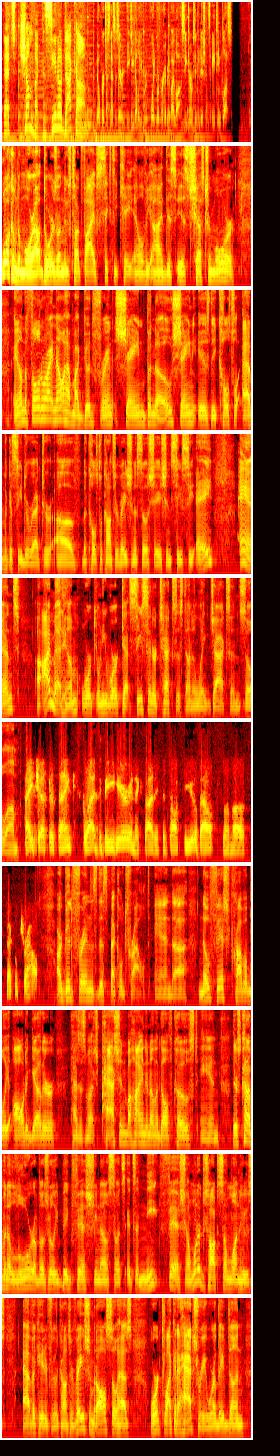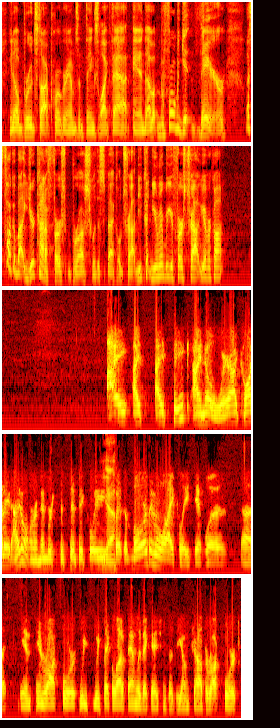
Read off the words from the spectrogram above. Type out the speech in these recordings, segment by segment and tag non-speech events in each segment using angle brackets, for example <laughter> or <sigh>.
That's chumbacasino.com. No purchase necessary. VGW Group. Void were prohibited by law. See terms and conditions. 18 plus. Welcome to More Outdoors on News Talk 560 KLVI. This is Chester Moore. And on the phone right now, I have my good friend Shane Bonnot. Shane is the Coastal Advocacy Director of the Coastal Conservation Association, CCA. And uh, I met him work when he worked at Sea Center, Texas, down in Lake Jackson. So, um, hey Chester, thanks. Glad to be here and excited to talk to you about some uh, speckled trout. Our good friends, the speckled trout, and uh, no fish probably altogether has as much passion behind it on the Gulf Coast, and there's kind of an allure of those really big fish, you know. So it's it's a neat fish. I wanted to talk to someone who's advocated for their conservation, but also has worked like at a hatchery where they've done, you know, broodstock programs and things like that. And uh, but before we get there, let's talk about your kind of first brush with a speckled trout. Do you, do you remember your first trout you ever caught? I I I think I know where I caught it. I don't remember specifically, Yeah. but more than likely it was uh, in in Rockport. We we take a lot of family vacations as a young child to Rockport,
